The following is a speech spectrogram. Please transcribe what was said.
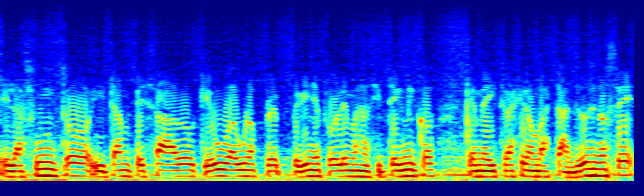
el asunto y tan pesado que hubo algunos pequeños problemas así técnicos que me distrajeron bastante. Entonces no sé,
